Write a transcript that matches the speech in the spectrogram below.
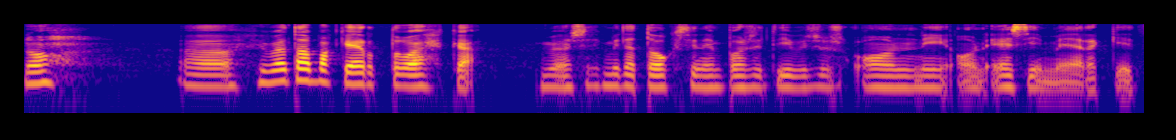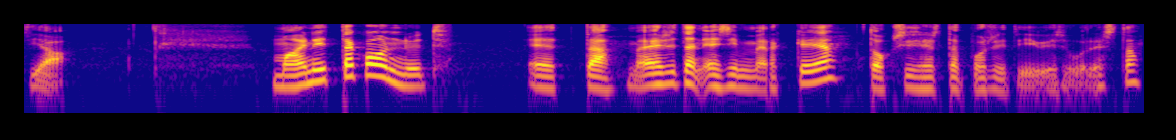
No, hyvä tapa kertoa ehkä myös, että mitä toksinen positiivisuus on, niin on esimerkit. Ja mainittakoon nyt, että mä esitän esimerkkejä toksisesta positiivisuudesta.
